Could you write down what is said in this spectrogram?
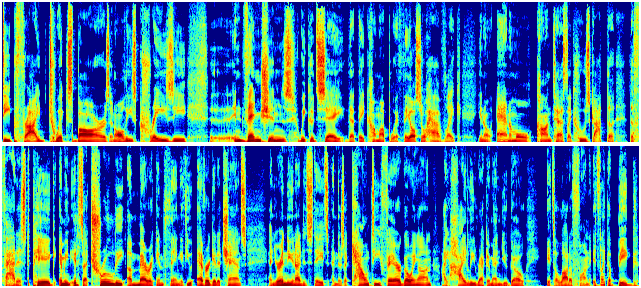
deep fried Twix bars and all these crazy uh, inventions, we could say, that they come up with. They also have like, you know, animal contests, like who's got the the fattest pig. I mean, it's a truly American thing. If you ever get a chance and you're in the United States and there's a county fair going on, I highly recommend you go. It's a lot of fun. It's like a big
